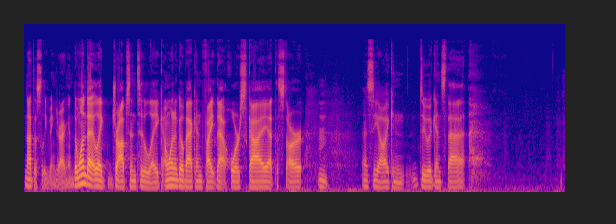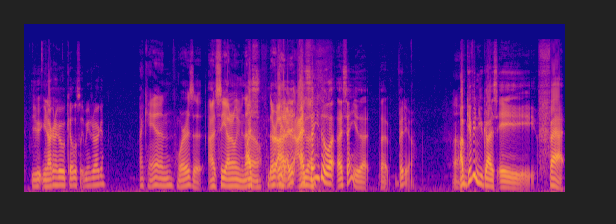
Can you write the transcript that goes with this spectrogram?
Not the sleeping dragon. The one that like drops into the lake. I want to go back and fight that horse guy at the start. Mm. And see how I can do against that. You, you're not gonna go kill the sleeping dragon? I can. Where is it? I see. I don't even know. I, s- There- wait, I, I I- sent you the I sent you that that video. Oh. I'm giving you guys a fat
